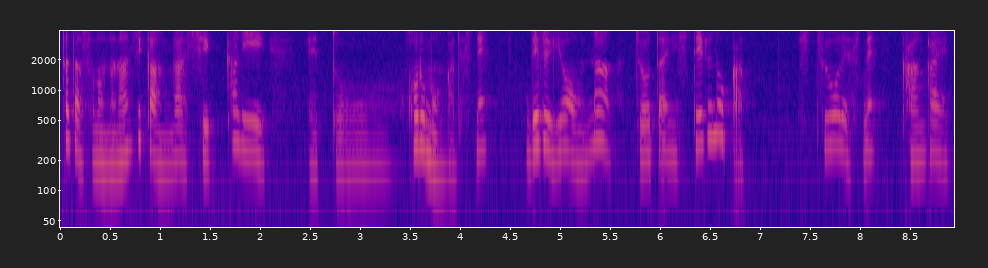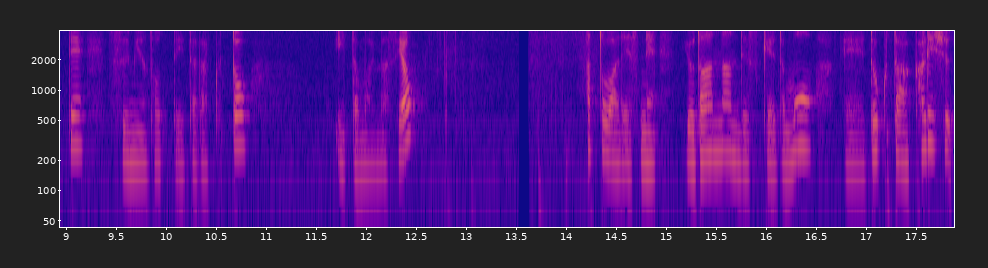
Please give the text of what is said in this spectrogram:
ただその7時間がしっかり、えっと、ホルモンがですね出るような状態にしているのか質をですね考えて睡眠をとっていただくといいと思いますよ。あとはですね余談なんですけれども、えー、ドクター・カリシュ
